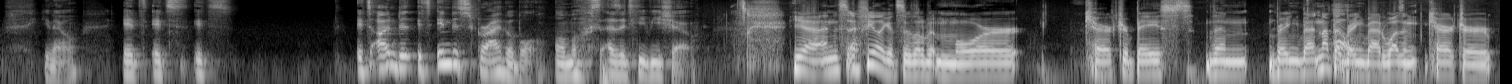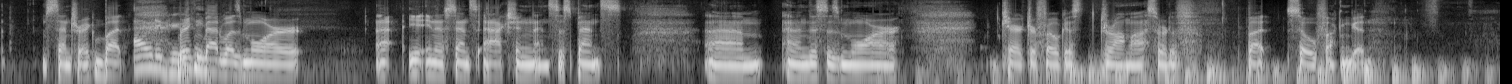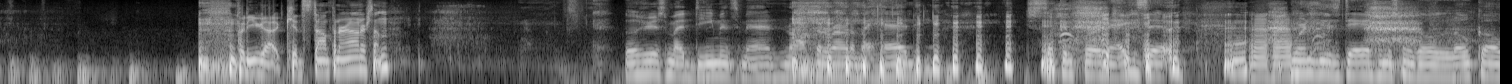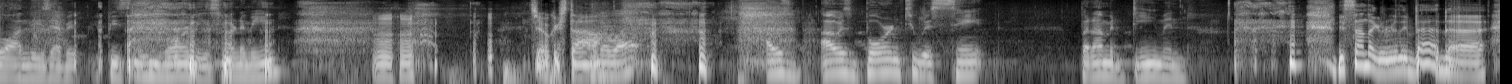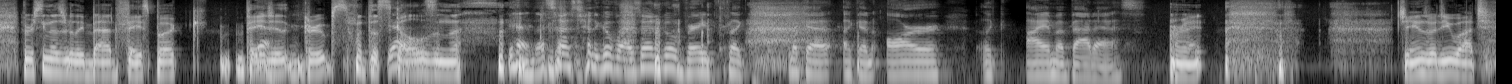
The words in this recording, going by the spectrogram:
you know it's it's it's it's und- it's indescribable almost as a TV show. Yeah, and it's, I feel like it's a little bit more character based than Breaking Bad. Not that Oh. Breaking Bad wasn't character centric, but I would agree Breaking. Bad was more, uh, in a sense, action and suspense, um, and this is more character focused drama, sort of. But so fucking good. what do you got? Kids stomping around or something? Those are just my demons, man, knocking around in my head, just looking for an exit. Uh-huh. One of these days, I'm just gonna go loco on these every these, these normies. You know what I mean? Mm-hmm. Joker style. You know what? I was I was born to a saint, but I'm a demon. You sound like really bad. Uh, have you ever seen those really bad Facebook pages groups with the skulls and the? Yeah, that's what I was trying to go for. I was trying to go very like like a like an R like I am a badass. right. James, what do you watch?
